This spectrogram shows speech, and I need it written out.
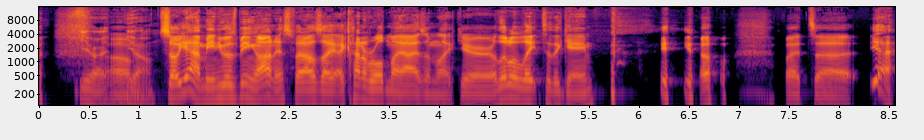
You're right. Um, yeah. So yeah, I mean, he was being honest, but I was like, I kind of rolled my eyes. I'm like, you're a little late to the game, you know. But uh, yeah,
